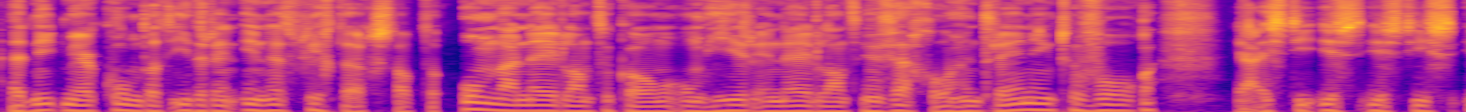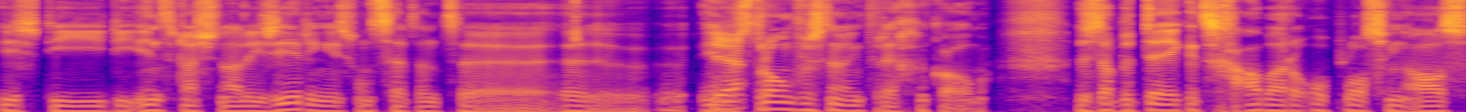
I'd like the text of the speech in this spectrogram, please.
het niet meer kon dat iedereen in het vliegtuig stapte om naar Nederland te komen. Om hier in Nederland in Veghel hun training te volgen. Ja, is die, is, is die, is die, die internationalisering is ontzettend in ja. een stroomversnelling terechtgekomen. Dus dat betekent schaalbare oplossingen als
